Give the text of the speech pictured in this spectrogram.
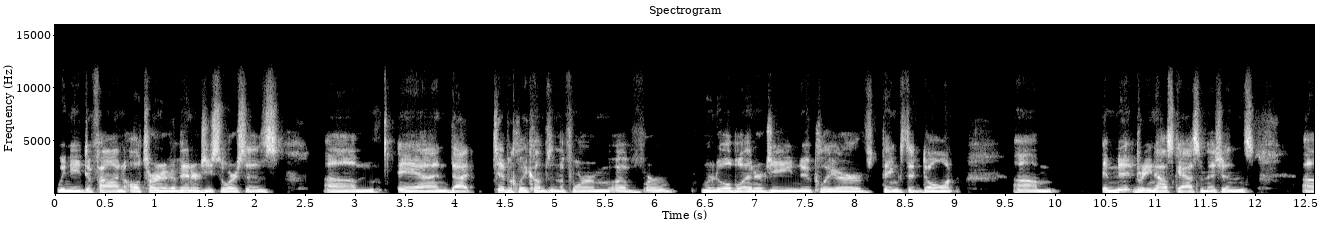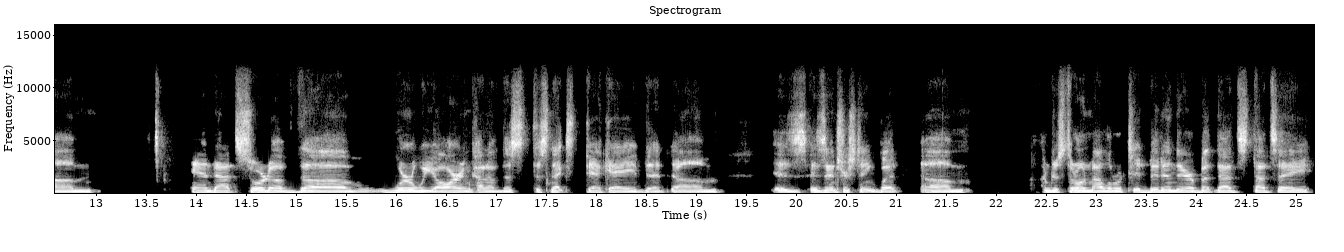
We need to find alternative energy sources, um, and that typically comes in the form of renewable energy, nuclear, things that don't um, emit greenhouse gas emissions. Um, and that's sort of the where we are in kind of this this next decade that um, is is interesting. But um, I'm just throwing my little tidbit in there. But that's that's a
